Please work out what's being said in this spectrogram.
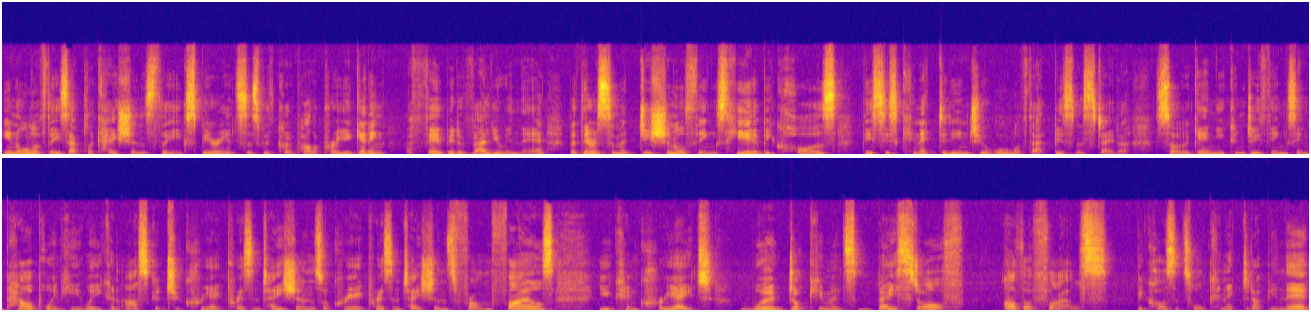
in all of these applications, the experiences with Copilot Pro, you're getting a fair bit of value in there, but there are some additional things here because this is connected into all of that business data. So, again, you can do things in PowerPoint here where you can ask it to create presentations or create presentations from files. You can create Word documents based off other files because it's all connected up in there.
